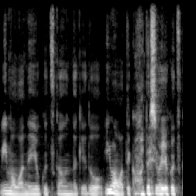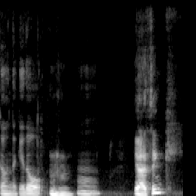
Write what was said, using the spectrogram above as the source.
今はねよく使うんだけど今はってか私はよく使うんだけど、うん、Yeah, I think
